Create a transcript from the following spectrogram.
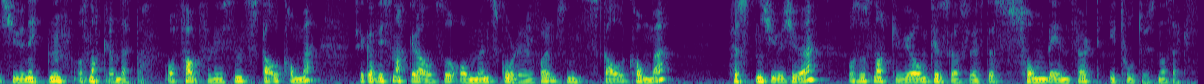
2019 og snakker om dette. Og fagfornyelsen skal komme. Slik at vi snakker altså om en skolereform som skal komme høsten 2020. Og så snakker vi om Kunnskapsløftet som ble innført i 2006.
